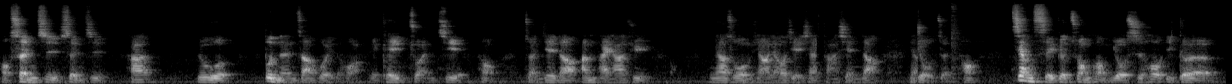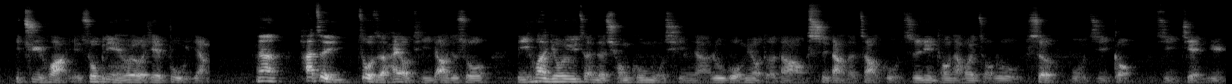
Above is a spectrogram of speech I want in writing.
哦，甚至甚至他如果不能照会的话，也可以转介，哦，转介到安排他去，你要说我们想要了解一下，发现到就诊，哦，这样子一个状况，有时候一个一句话，也说不定也会有一些不一样。那他这里作者还有提到，就是说。罹患忧郁症的穷苦母亲啊，如果没有得到适当的照顾，子女通常会走入社福机构及监狱。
